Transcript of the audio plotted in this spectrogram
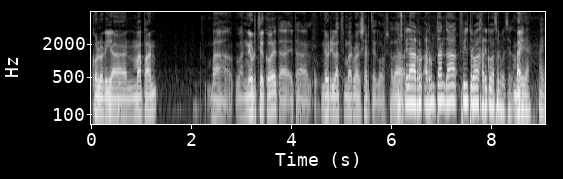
kolorian mapan, ba, ba, neurtzeko eta eta neurri batzun barruan sartzeko. Osa da, Euskara arru- arruntan da filtro bat jarriko bazen bezala. Bai. Hori da, bai.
